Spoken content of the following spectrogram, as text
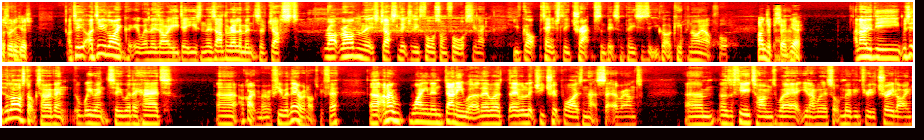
That's really cool. good. I do I do like it when there's IEDs and there's other elements of just rather than it's just literally force on force. You know, you've got potentially traps and bits and pieces that you've got to keep an eye out for. Hundred percent, Um, yeah. I know the was it the last Octo event that we went to where they had uh, I can't remember if you were there or not. To be fair, uh, I know Wayne and Danny were. They were they were literally tripwires and that set around. Um, there was a few times where you know we were sort of moving through the tree line.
